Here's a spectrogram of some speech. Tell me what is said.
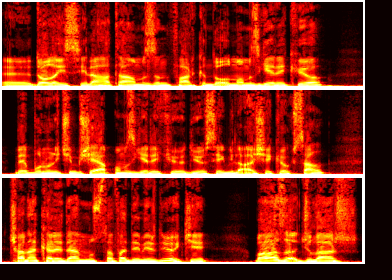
Ee, dolayısıyla hatamızın farkında olmamız gerekiyor ve bunun için bir şey yapmamız gerekiyor diyor sevgili Ayşe Köksal. Çanakkale'den Mustafa Demir diyor ki bazı acılar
